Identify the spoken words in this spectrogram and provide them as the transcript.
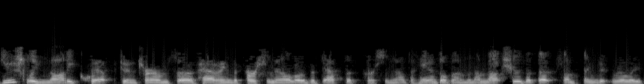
usually not equipped in terms of having the personnel or the depth of personnel to handle them, and I'm not sure that that's something that really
